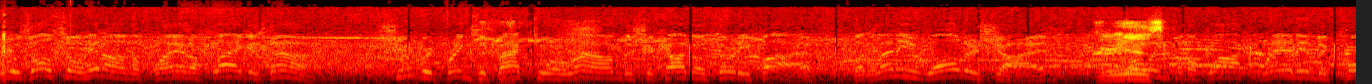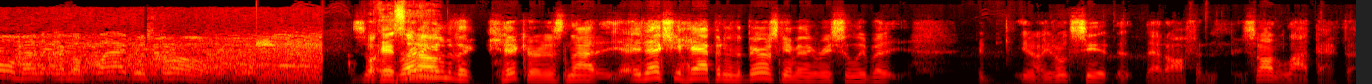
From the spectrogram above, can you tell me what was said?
who was also hit on the play, and a flag is down. Schubert brings it back to around the Chicago 35, but Lenny Walterscheid, there he going is. for the block, ran into Coleman, and the flag was thrown. So okay, so running now, into the kicker is not. It actually happened in the Bears game I think recently, but it, you know you don't see it that often. You saw it a lot back then.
